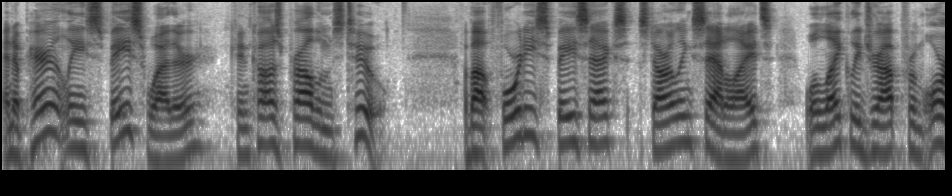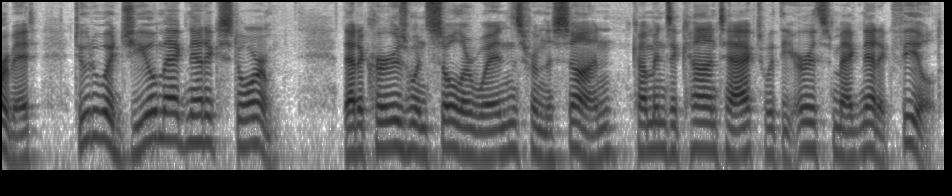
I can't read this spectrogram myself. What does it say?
and apparently space weather can cause problems too. About 40 SpaceX Starlink satellites will likely drop from orbit due to a geomagnetic storm. That occurs when solar winds from the sun come into contact with the Earth's magnetic field.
